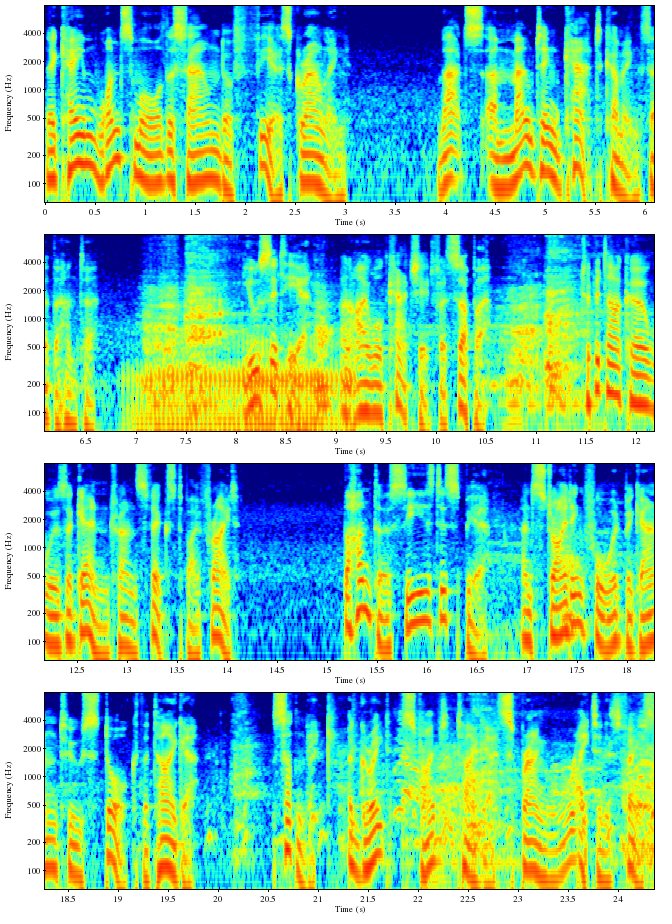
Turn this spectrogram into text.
there came once more the sound of fierce growling. That's a mountain cat coming, said the hunter. You sit here, and I will catch it for supper. Tripitaka was again transfixed by fright. The hunter seized his spear and striding forward began to stalk the tiger. Suddenly, a great striped tiger sprang right in his face.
